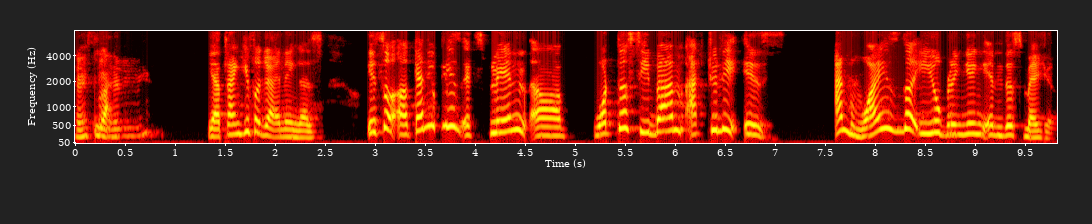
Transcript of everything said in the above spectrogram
Thanks for Yeah. having me. Yeah, thank you for joining us. Okay, so uh, can you please explain uh, what the CBAM actually is and why is the EU bringing in this measure?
